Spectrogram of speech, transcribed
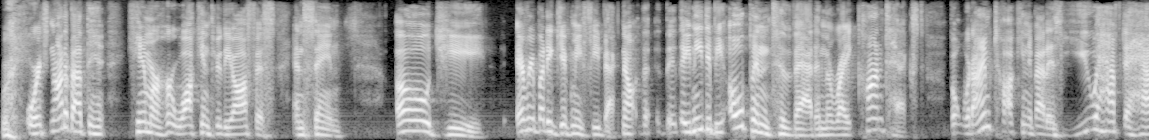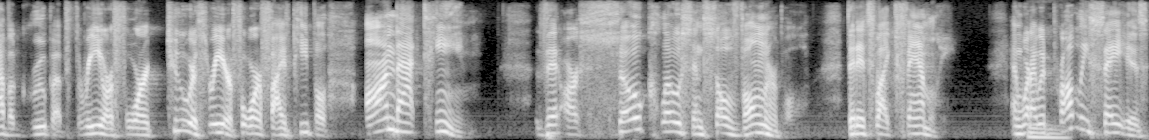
right. or it's not about the, him or her walking through the office and saying, "Oh, gee, everybody give me feedback." Now th- they need to be open to that in the right context. But what I'm talking about is you have to have a group of three or four, two or three or four or five people on that team that are so close and so vulnerable that it's like family. And what I would mm. probably say is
